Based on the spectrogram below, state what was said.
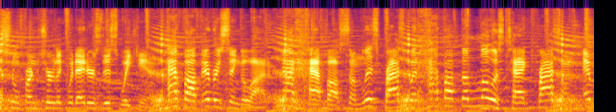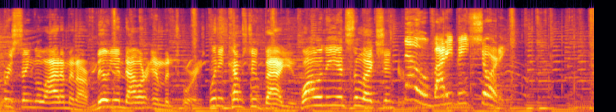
National Furniture Liquidators this weekend. Half off every single item. Not half off some list price, but half off the lowest tag price on every single item in our million dollar inventory. When it comes to value, quality, and selection, Nobody beats Shorty.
